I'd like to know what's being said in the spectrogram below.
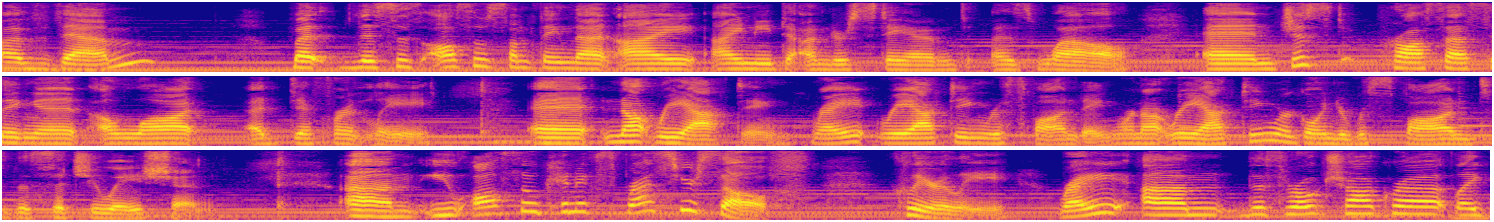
of them, but this is also something that I, I need to understand as well. And just processing it a lot uh, differently and not reacting, right? Reacting, responding. We're not reacting, we're going to respond to the situation. Um, you also can express yourself clearly, right? Um, the throat chakra, like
